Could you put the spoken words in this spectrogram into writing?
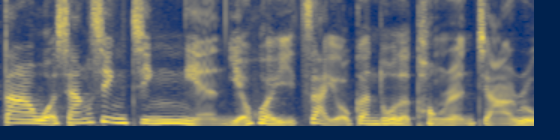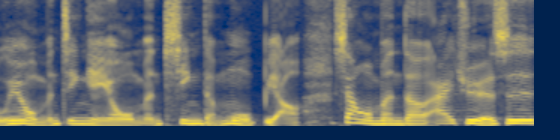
当然，我相信今年也会再有更多的同仁加入，因为我们今年有我们新的目标。像我们的 IG 也是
